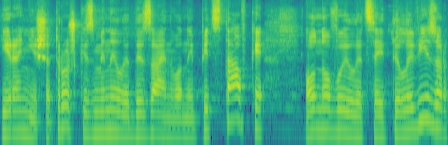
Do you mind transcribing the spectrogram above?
і раніше. Трошки змінили дизайн вони підставки, оновили цей телевізор.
